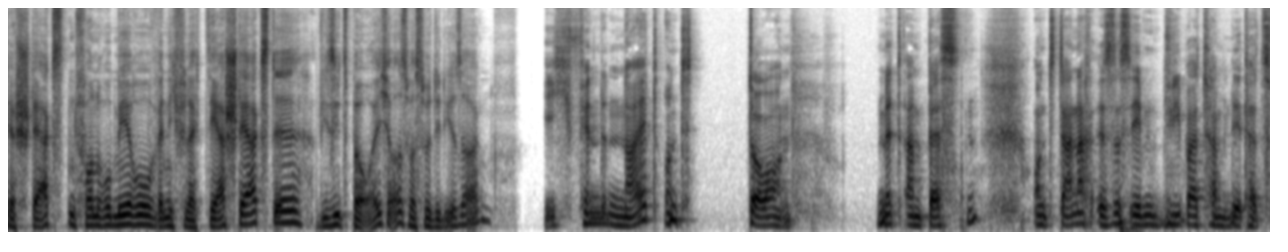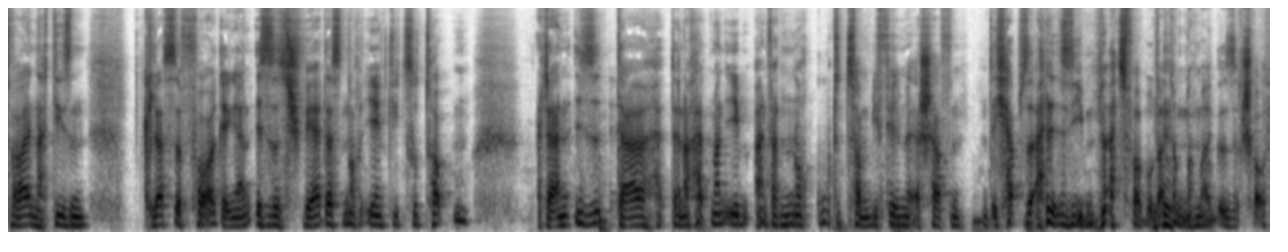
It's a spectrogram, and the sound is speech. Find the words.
der stärksten von Romero, wenn nicht vielleicht der stärkste. Wie sieht's bei euch aus? Was würdet ihr sagen? Ich finde Night und Dawn mit am besten. Und danach ist es eben wie bei Terminator 2, nach diesen klasse Vorgängern, ist es schwer, das noch irgendwie zu toppen dann ist da danach hat man eben einfach nur noch gute Zombie-Filme erschaffen und ich habe sie alle sieben als Vorbereitung nochmal geschaut.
